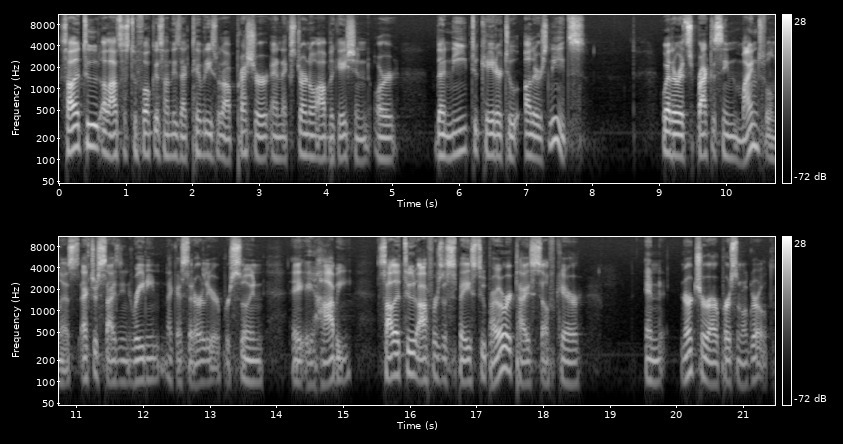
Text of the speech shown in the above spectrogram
Solitude allows us to focus on these activities without pressure and external obligation or the need to cater to others' needs. Whether it's practicing mindfulness, exercising, reading, like I said earlier, pursuing a, a hobby, Solitude offers a space to prioritize self care and nurture our personal growth.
